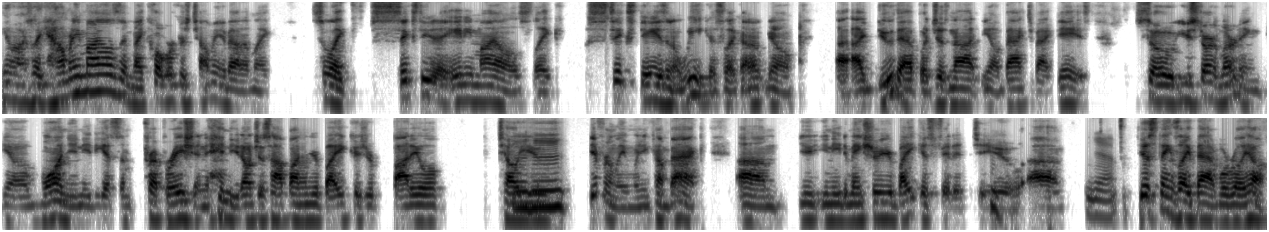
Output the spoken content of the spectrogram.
you know, I was like, how many miles? And my coworkers tell me about it. I'm like, so like 60 to 80 miles, like six days in a week. It's like, I don't, you know, I, I do that, but just not, you know, back to back days. So you start learning, you know, one, you need to get some preparation and you don't just hop on your bike because your body will tell mm-hmm. you differently when you come back. Um, you, you need to make sure your bike is fitted to hmm. you. Um, yeah. Just things like that will really help.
